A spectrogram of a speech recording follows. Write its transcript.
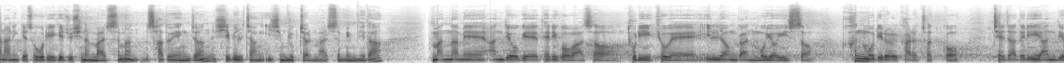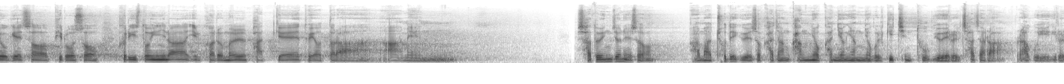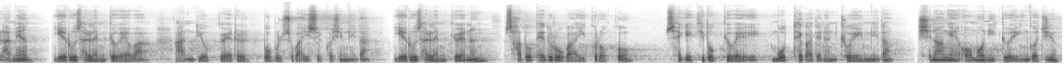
하나님께서 우리에게 주시는 말씀은 사도행전 11장 26절 말씀입니다. 만남에 안디옥에 데리고 와서 둘이 교회에 1년간 모여 있어 큰 무리를 가르쳤고 제자들이 안디옥에서 비로소 그리스도인이라 일컬음을 받게 되었더라. 아멘. 사도행전에서 아마 초대교회에서 가장 강력한 영향력을 끼친 두 교회를 찾아라 라고 얘기를 하면 예루살렘 교회와 안디옥 교회를 뽑을 수가 있을 것입니다. 예루살렘 교회는 사도 베드로가 이끌었고 세계 기독교회의 모태가 되는 교회입니다. 신앙의 어머니 교회인 거지요.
